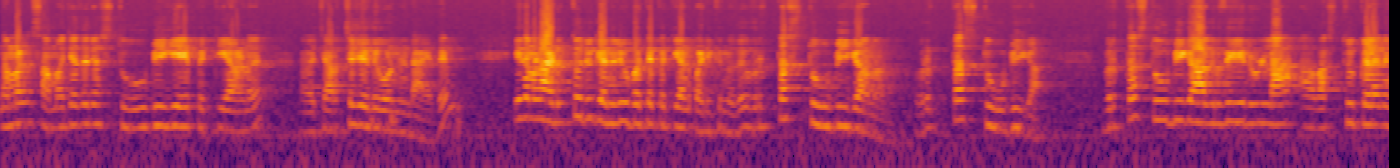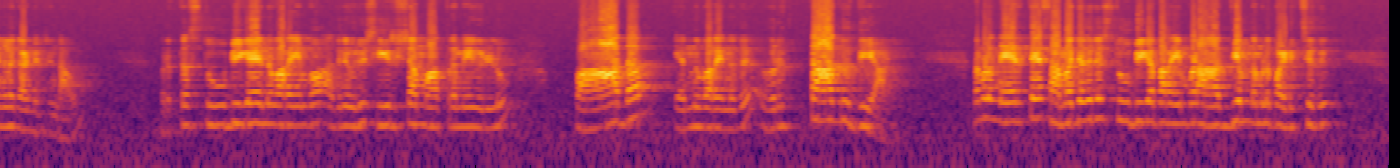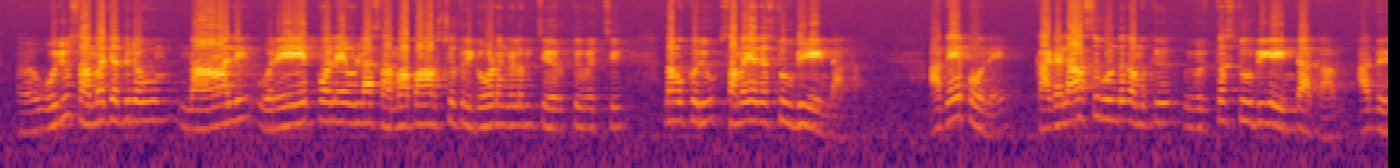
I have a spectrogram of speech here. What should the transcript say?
നമ്മൾ സമചതുര സ്തൂപികയെ പറ്റിയാണ് ചർച്ച ചെയ്തുകൊണ്ടുണ്ടായത്. ഇത് നമ്മൾ അടുത്തൊരു ഗനരൂപത്തെ പറ്റിയാണ് പഠിക്കുന്നത്. വൃത്തസ്തൂപിക എന്നാണ്. വൃത്തസ്തൂപിക. വൃത്തസ്തൂപികാകൃതിയിലുള്ള വസ്തുക്കളെ നിങ്ങൾ കണ്ടിട്ടുണ്ടാവും. വൃത്തസ്തൂപിക എന്ന് പറയുമ്പോൾ അതിന് ഒരു ശീർഷം മാത്രമേ ഉള്ളൂ. പാദം എന്ന് പറയുന്നത് വൃത്താകൃതിയാണ്. നമ്മൾ നേരത്തെ സമചതുര സ്തൂപിക പറയുമ്പോൾ ആദ്യം നമ്മൾ പഠിച്ചത് ഒരു സമചതുരവും നാല് ഒരേപോലെയുള്ള സമപാർശ്വ ത്രികോണങ്ങളും ചേർത്ത് വെച്ച് നമുക്കൊരു സമചരസ്തൂപിക ഉണ്ടാക്കാം. അതേപോലെ കടലാസ് കൊണ്ട് നമുക്ക് വൃത്തസ്തൂപിക ഉണ്ടാക്കാം. അത്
